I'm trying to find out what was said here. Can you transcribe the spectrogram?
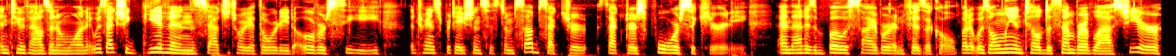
in 2001, it was actually given statutory authority to oversee the transportation system subsector sectors for security, and that is both cyber and physical. But it was only until December of last year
